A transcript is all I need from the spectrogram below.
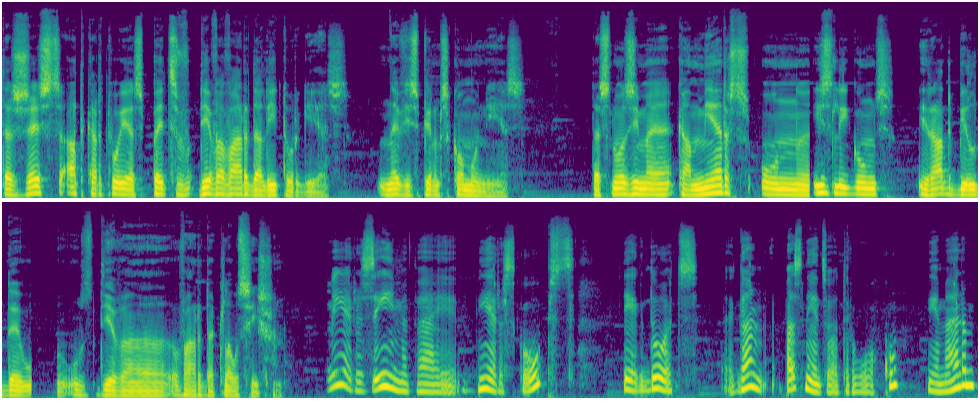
tas žests atkārtojas pēc dieva vārda liturģijas nevis pirms komunijas. Tas nozīmē, ka miers un izlīgums ir atbilde uz Dieva vārda klausīšanu. Miera zīme vai miera skūpsts tiek dots gan pasniedzot roku, piemēram,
